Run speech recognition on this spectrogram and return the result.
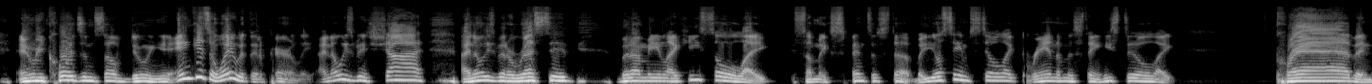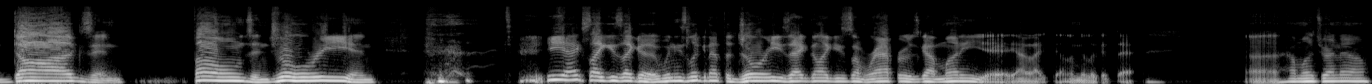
and records himself doing it and gets away with it, apparently. I know he's been shot, I know he's been arrested, but I mean, like, he sold like some expensive stuff, but you'll see him still like the randomest thing. He's still like crab and dogs and phones and jewelry and he acts like he's like a when he's looking at the jewelry he's acting like he's some rapper who's got money yeah i like that let me look at that uh how much right now?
